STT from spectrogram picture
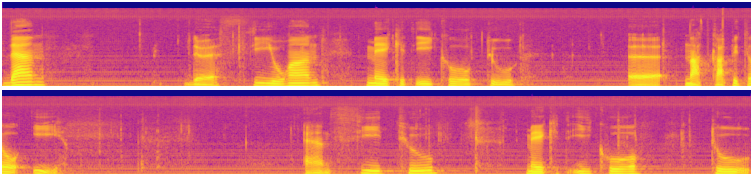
Then the C1 make it equal to uh, not capital E. And C2 make it equal to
